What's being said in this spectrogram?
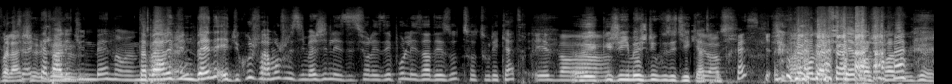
voilà. c'est vrai je- que t'as je- parlé d'une benne en même T'as temps. parlé d'une benne et du coup, je, vraiment, je vous imagine les, sur les épaules les uns des autres, tous les quatre. Et ben, Euh, j'ai imaginé que vous étiez eh quatre ben, aussi. presque. J'ai vraiment de la fièvre, je crois. donc, euh,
